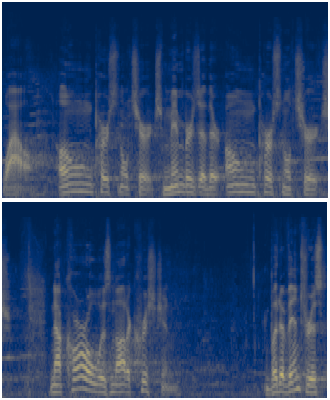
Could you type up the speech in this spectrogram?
Wow, own personal church, members of their own personal church. Now, Carl was not a Christian, but of interest,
